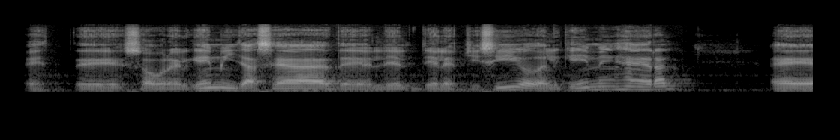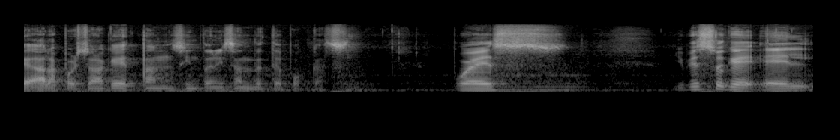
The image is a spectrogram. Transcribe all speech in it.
este, sobre el gaming, ya sea del, del FGC o del gaming en general, eh, a las personas que están sintonizando este podcast? Pues yo pienso que el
